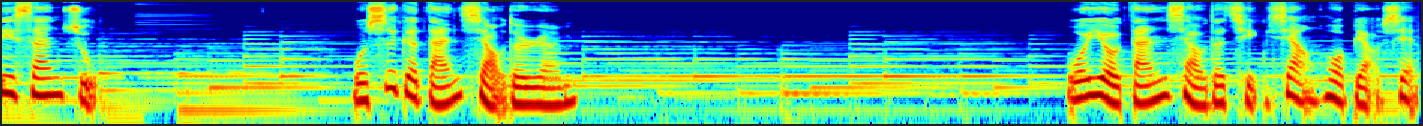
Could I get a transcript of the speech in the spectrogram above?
第三组，我是个胆小的人，我有胆小的倾向或表现。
